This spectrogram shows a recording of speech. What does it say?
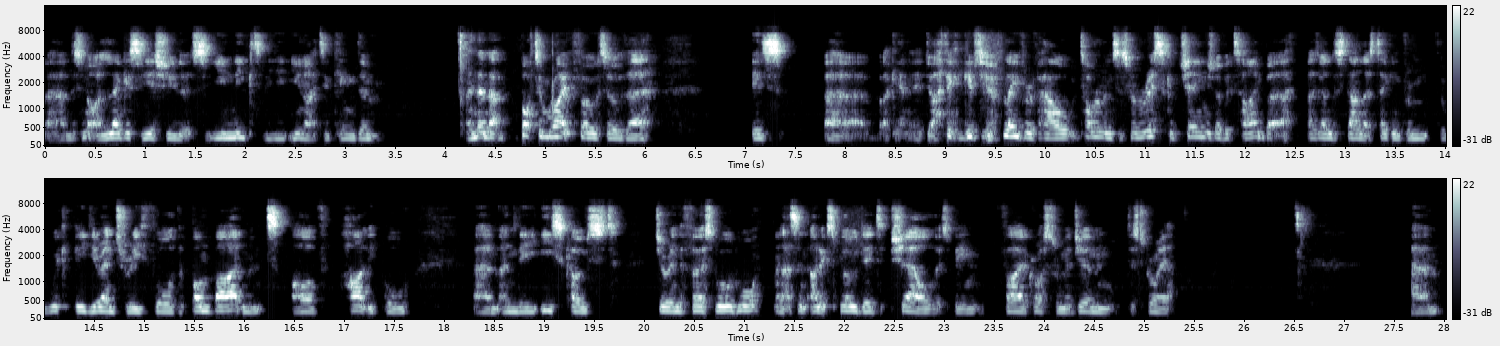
Um, is not a legacy issue that's unique to the United Kingdom. And then that bottom right photo there is uh, again, it, I think it gives you a flavour of how tolerances for risk have changed over time. But as I understand, that's taken from the Wikipedia entry for the bombardment of Hartlepool um, and the East Coast during the First World War, and that's an unexploded shell that's been fired across from a German destroyer. Um,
